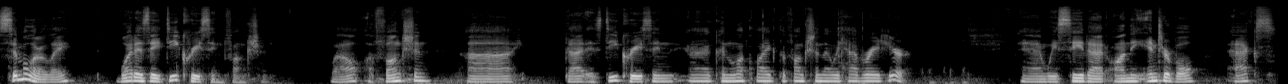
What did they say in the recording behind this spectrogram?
Similarly, what is a decreasing function? Well, a function uh, that is decreasing uh, can look like the function that we have right here. And we see that on the interval x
